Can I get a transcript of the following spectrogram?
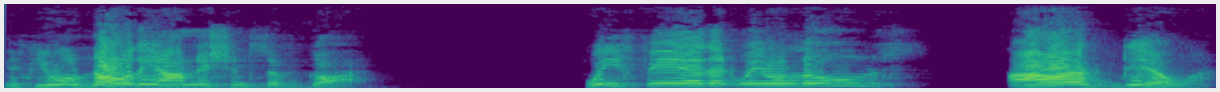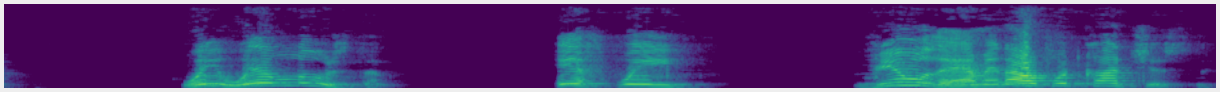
if you will know the omniscience of God. We fear that we will lose our dear ones. We will lose them if we view them in outward consciousness.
